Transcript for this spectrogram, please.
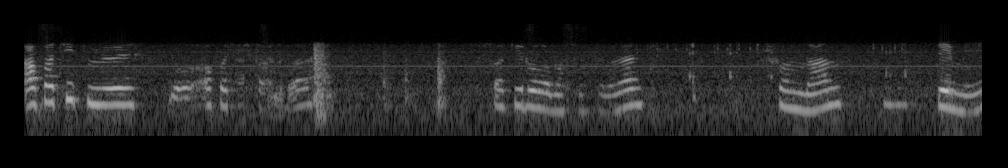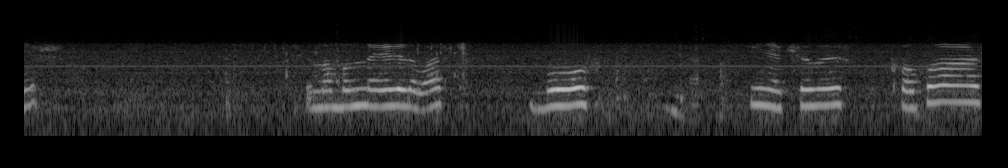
apatit mi? Yo, apatit galiba. Safir olamaz muhtemelen. Şundan demir. Şundan bunun da evde de var. Bu yine kömür, kopar,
